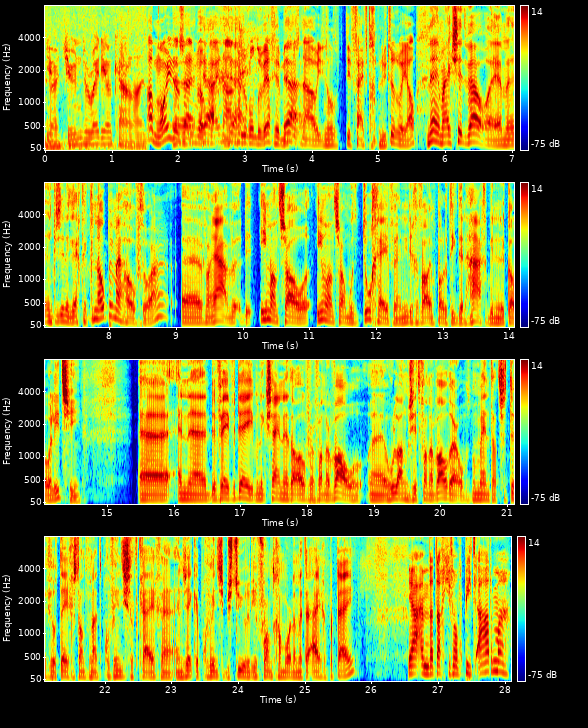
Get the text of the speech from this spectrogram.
You're tuned to Radio Caroline. Oh, mooi. Dan Eh, zijn we bijna ja. een uur onderweg inmiddels. Ja. Nou, nog 50 minuten, Royal. Nee, maar ik zit wel eh, ik echt een knoop in mijn hoofd hoor. Eh, van ja, we- dit- iemand, zou, iemand zou moeten toegeven, in ieder geval in Politiek Den Haag, binnen de coalitie. Eh, en eh, de VVD, want ik zei net al over Van der Wal. eh, hoe lang zit Van der Wal daar op het moment dat ze te veel tegenstand vanuit de provincie gaat krijgen? En zeker provinciebesturen die gevormd gaan worden met haar eigen partij. Ja, en wat dacht je van Piet Adema?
